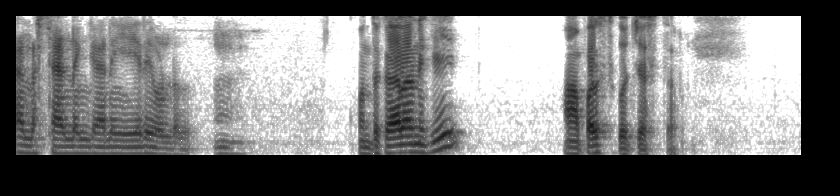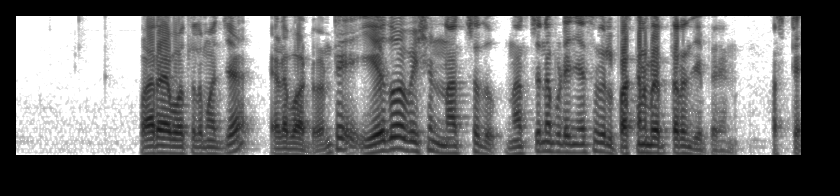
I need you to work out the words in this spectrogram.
అండర్స్టాండింగ్ కానీ ఏది ఉండదు. కొంతకాలానికి ఆ పరిస్థితికి వచ్చేస్తారు. భార్యాభర్తల మధ్య ఎడబాటు. అంటే ఏదో విషయం నచ్చదు. నచ్చినప్పుడు ఏం చేస్తే వీళ్ళు పక్కన పెడతారని చెప్పాను నేను ఫస్టే.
